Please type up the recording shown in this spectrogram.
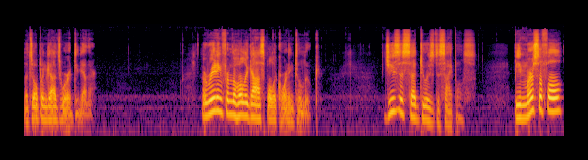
Let's open God's Word together. A reading from the Holy Gospel according to Luke. Jesus said to his disciples, Be merciful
